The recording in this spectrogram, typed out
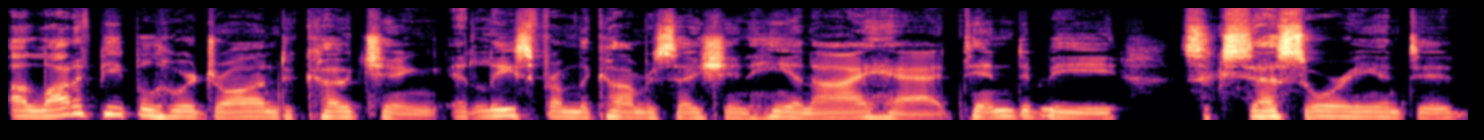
a lot of people who are drawn to coaching, at least from the conversation he and I had, tend to be success oriented,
